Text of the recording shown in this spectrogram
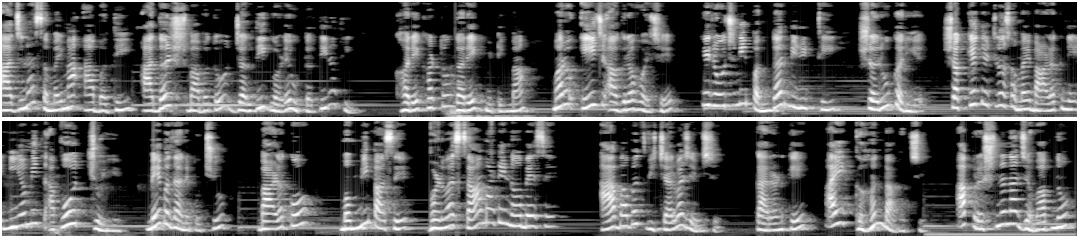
આજના સમયમાં આ બધી આદર્શ બાબતો જલ્દી ગળે ઉતરતી નથી. ખરેખર તો દરેક મિટિંગમાં મારો એ જ આગ્રહ હોય છે કે રોજની પંદર મિનિટથી શરૂ કરીએ. શક્ય તેટલો સમય બાળકને નિયમિત આપવો જ જોઈએ. મેં બધાને પૂછ્યું, બાળકો મમ્મી પાસે ભણવા શા માટે ન બેસે? આ બાબત વિચારવા જેવી છે. કારણ કે આ એક ગહન બાબત છે. આ પ્રશ્નના જવાબનો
